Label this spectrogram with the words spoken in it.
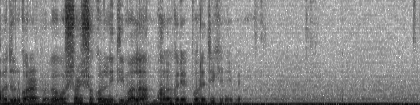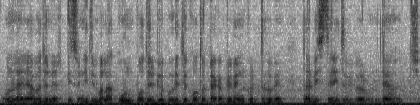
আবেদন করার পূর্বে অবশ্যই সকল নীতিমালা ভালো করে পড়ে দেখে নেবেন। অনলাইনে আবেদনের কিছু নীতিমালা, কোন পদের বিপরীতে কত টাকা পেমেন্ট করতে হবে, তার বিস্তারিত বিবরণ দেওয়া হচ্ছে।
